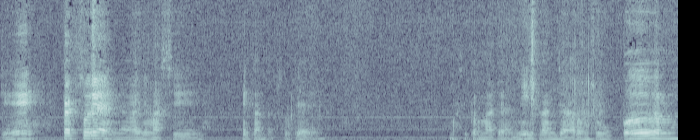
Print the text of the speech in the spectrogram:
Oke, Pepsodent. Nah, ini masih iklan Pepsodent. Masih permadani, iklan jarum super.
